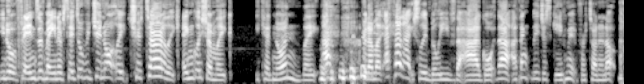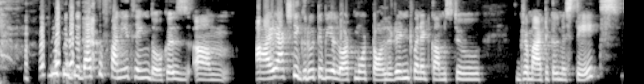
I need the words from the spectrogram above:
you know, friends of mine have said, oh, would you not like tutor like English? I'm like, you kidding on? Like, I, but I'm like, I can't actually believe that I got that. I think they just gave me it for turning up. no, but that's the funny thing though, because um, I actually grew to be a lot more tolerant when it comes to grammatical mistakes,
